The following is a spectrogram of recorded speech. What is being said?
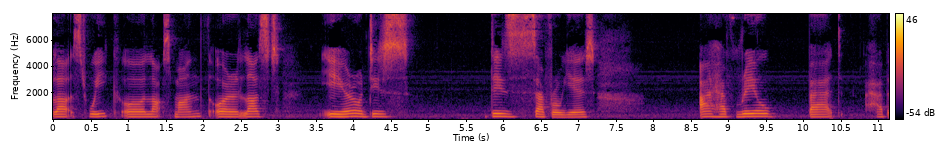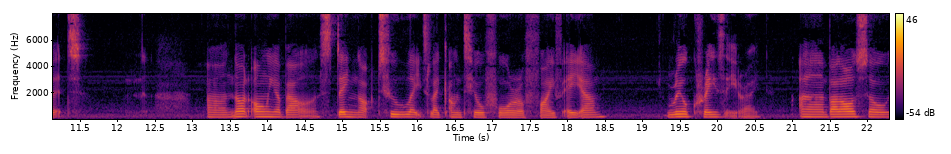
last week or last month or last year or these these several years i have real bad habits uh, not only about staying up too late, like until 4 or 5 a.m., real crazy, right? Uh, but also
